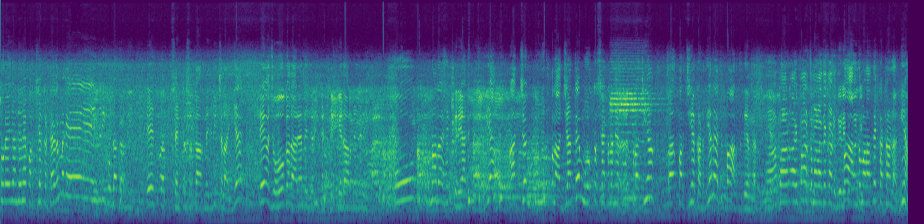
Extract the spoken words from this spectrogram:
ਤੁਰੇ ਜਾਂਦੇ ਨੇ ਪਰਚੀਆਂ ਕੱਟਿਆ ਕਰਨਗੇ ਇਹ ਜਿਹੜੀ ਗੁੰਡਾ ਕਰਦੀ ਇਹ ਅ, ਸੈਂਟਰ ਸਰਕਾਰ ਨੇ ਜਿਹੜੀ ਚਲਾਈ ਹੈ ਇਹ ਅਯੋਗ ਅਦਾਰਿਆਂ ਦੇ ਜਿਹੜੀ ਕਿ ਠੇਕੇਦਾਰ ਨੇ ਜਿਹੜੇ ਉਹ ਉਹਨਾਂ ਦਾ ਇਹ ਕਿਰਿਆ ਚਲਾਈ ਹੈ। ਅੱਜ ਟੂਰ ਪਲਾਜ਼ਿਆਂ ਤੇ ਮੋਟਰਸਾਈਕਲਾਂ ਦੀਆਂ ਟੂਰ ਪਲਾਜ਼ੀਆਂ ਅ, ਪਰਚੀਆਂ ਕੱਢਦੀਆਂ ਨੇ ਅੱਜ ਭਾਰਤ ਦੇ ਅੰਦਰ। ਹਾਂ ਪਰ ਅੱਜ ਭਾਰਤ ਮਾਲਾ ਤੇ ਕੱਟਦੇ ਨੇ ਭਾਰਤ ਮਾਲਾ ਤੇ ਕੱਟਣ ਲੱਗੀਆਂ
